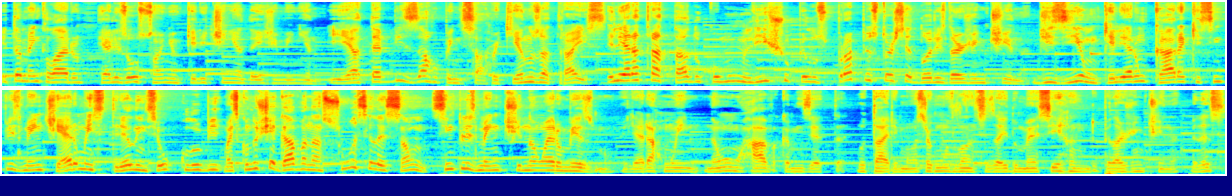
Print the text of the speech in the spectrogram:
E também, claro, realizou o sonho que ele tinha desde menino. E é até bizarro pensar, porque anos atrás ele era tratado como um lixo pelos próprios torcedores da Argentina. Diziam que ele era um cara que simplesmente era uma estrela em seu clube, mas quando chegava na sua seleção, simplesmente não era o mesmo. Ele era ruim, não honrava a camiseta. Otari, mostra alguns lances aí do Messi errando pela Argentina, beleza?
